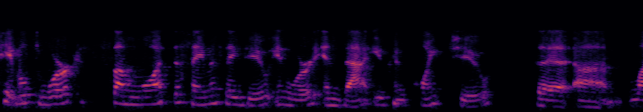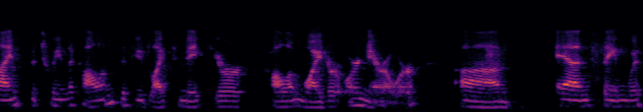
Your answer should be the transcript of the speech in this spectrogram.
Tables work somewhat the same as they do in Word in that you can point to the um, lines between the columns if you'd like to make your column wider or narrower. Um, and same with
